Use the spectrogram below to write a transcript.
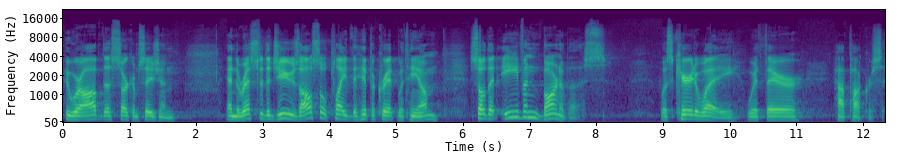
who were of the circumcision. And the rest of the Jews also played the hypocrite with him, so that even Barnabas was carried away with their hypocrisy.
